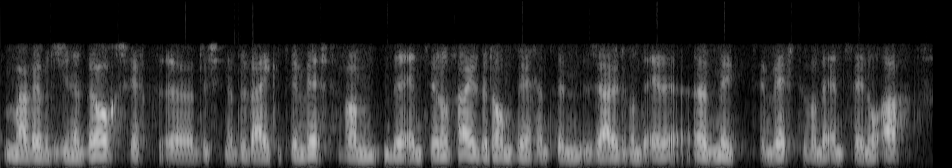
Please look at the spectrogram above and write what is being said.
maar we hebben dus inderdaad wel gezegd, dus in de wijken ten westen van de N205, de Randweg, en ten zuiden van de, nee, ten westen van de N208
